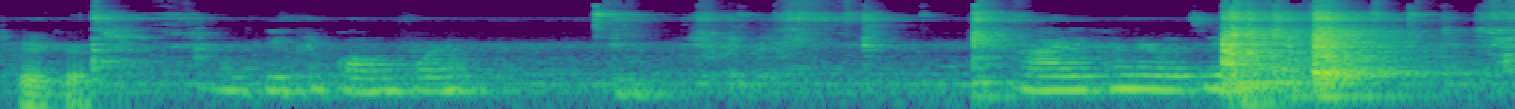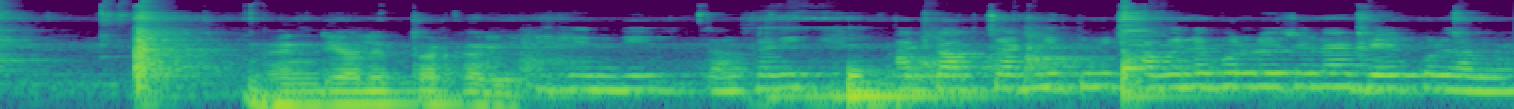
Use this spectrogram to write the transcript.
ঠিক আছে। আজকে একটু কম করে আর এখানে রয়েছে ভেন্ডি আলুর তরকারি। ভেন্ডি তরকারি। আর টক চাটনি তুমি খাবে না বললে ওই জন্য আর বের করলাম না।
